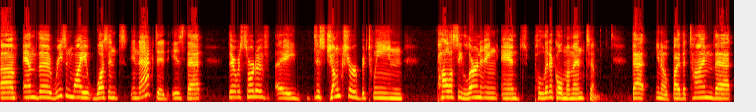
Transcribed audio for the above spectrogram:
Um, and the reason why it wasn't enacted is that there was sort of a disjuncture between policy learning and political momentum. That, you know, by the time that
